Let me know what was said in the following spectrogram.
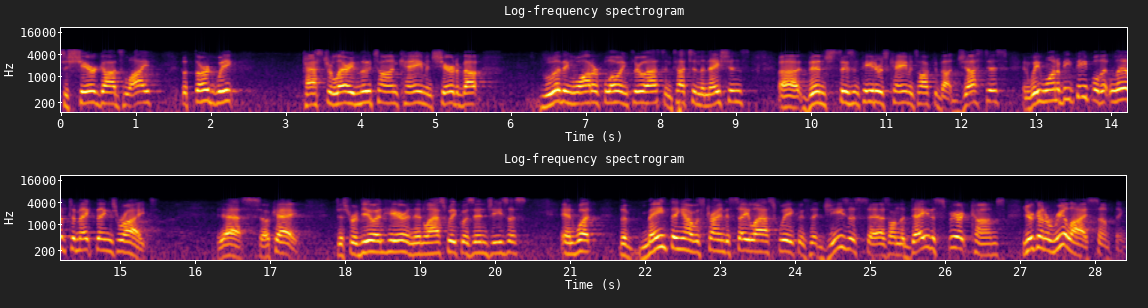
to share God's life. The third week, Pastor Larry Mouton came and shared about living water flowing through us and touching the nations. Uh, then Susan Peters came and talked about justice, and we want to be people that live to make things right. Yes, okay. Just reviewing here, and then last week was in Jesus. And what the main thing I was trying to say last week was that Jesus says on the day the Spirit comes, you're going to realize something.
